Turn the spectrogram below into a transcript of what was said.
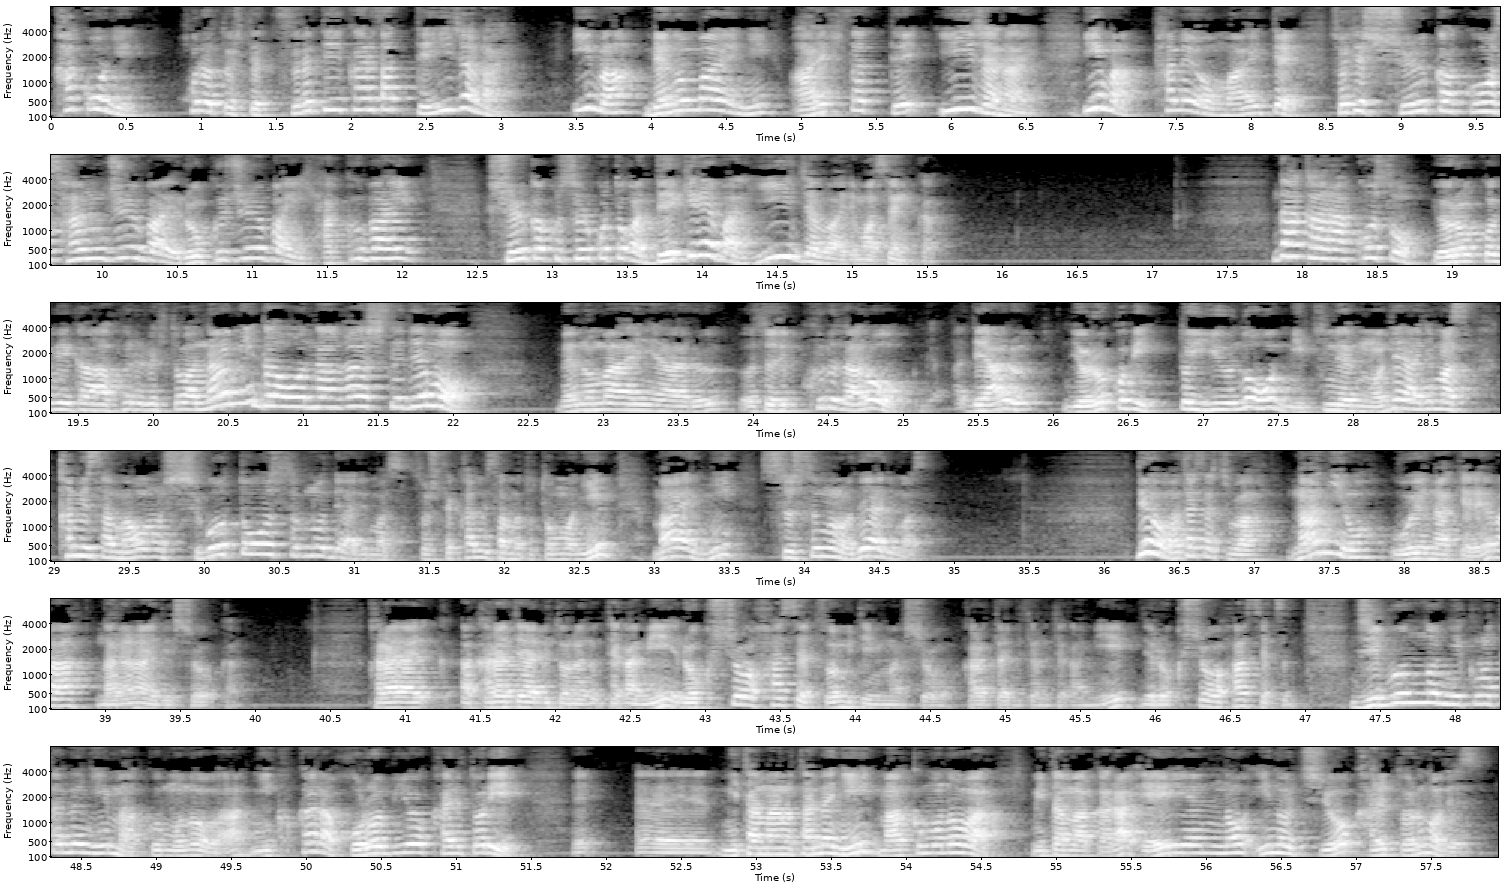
過去に捕虜として連れて行かれたっていいじゃない。今、目の前に荒れたっていいじゃない。今、種をまいて、それで収穫を30倍、60倍、100倍、収穫することができればいいじゃありませんか。だからこそ、喜びが溢れる人は涙を流してでも、目の前にある、そして来るだろうである喜びというのを見つめるのであります。神様の仕事をするのであります。そして神様と共に前に進むのであります。では私たちは何を植えなければならないでしょうかカラテヤ人の手紙6章8節を見てみましょう。カラテヤ人の手紙6章8節自分の肉のために巻くものは肉から滅びを刈り取り、えー、御霊のために巻くものは御霊から永遠の命を刈り取るのです。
